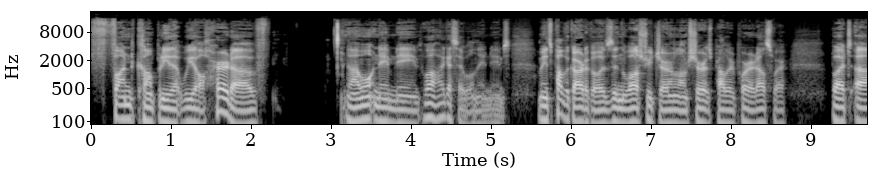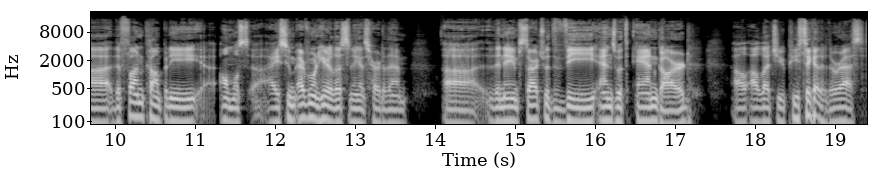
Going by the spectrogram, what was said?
fund company that we all heard of. Now, I won't name names. Well, I guess I will name names. I mean, it's public article. It's in the Wall Street Journal. I'm sure it's probably reported elsewhere. But uh, the fund company, almost, I assume everyone here listening has heard of them. Uh, the name starts with V, ends with Angard. I'll, I'll let you piece together the rest.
